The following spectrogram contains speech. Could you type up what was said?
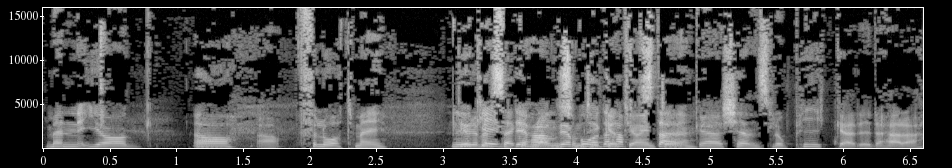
Men jag... Ja, ja. förlåt mig. Nu Det är det väl säkert har, någon vi har som båda tycker haft att jag inte... starka känslopikar i det här eh,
